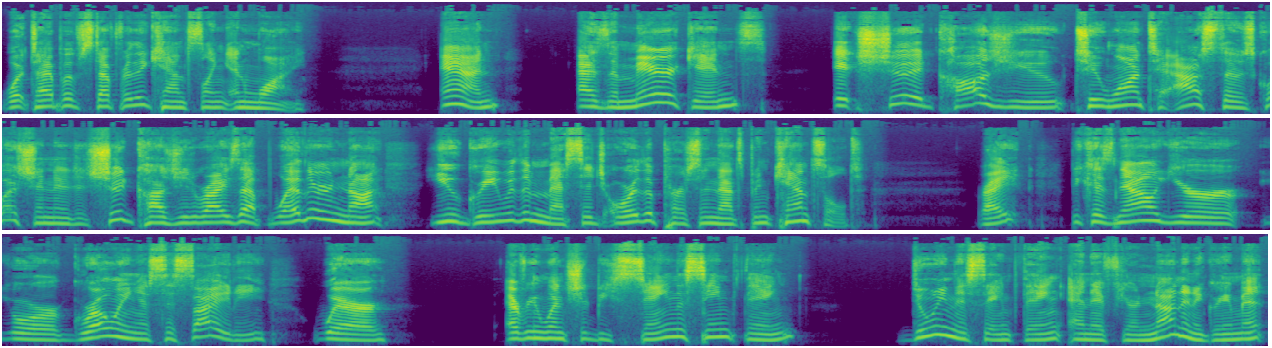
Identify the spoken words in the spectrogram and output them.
What type of stuff are they canceling and why? And as Americans, it should cause you to want to ask those questions and it should cause you to rise up, whether or not you agree with the message or the person that's been canceled, right? Because now you're you're growing a society where everyone should be saying the same thing, doing the same thing, and if you're not in agreement,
